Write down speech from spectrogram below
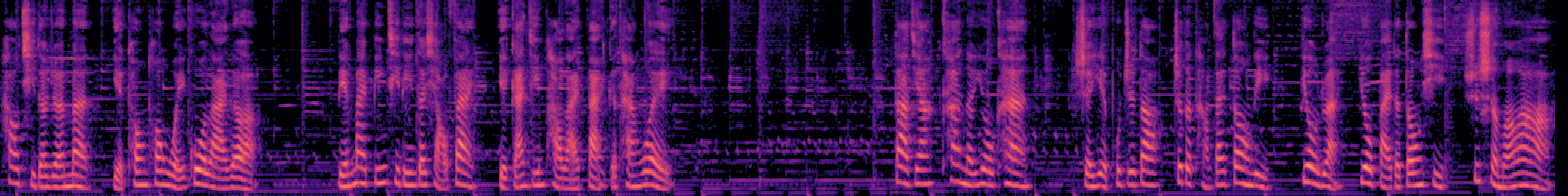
好奇的人们也通通围过来了。连卖冰淇淋的小贩也赶紧跑来摆个摊位。大家看了又看，谁也不知道这个躺在洞里又软又白的东西是什么啊！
